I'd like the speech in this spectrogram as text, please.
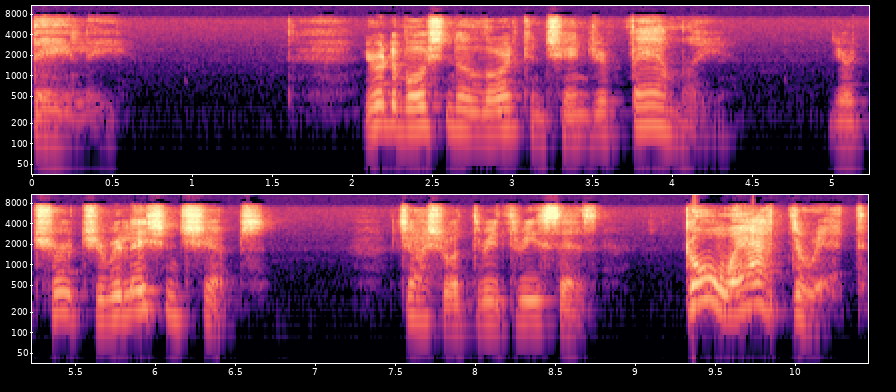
daily. Your devotion to the Lord can change your family, your church, your relationships. Joshua 3 3 says, Go after it.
